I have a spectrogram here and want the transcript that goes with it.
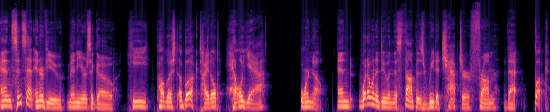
And since that interview many years ago, he published a book titled Hell Yeah or No. And what I want to do in this thump is read a chapter from that book,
